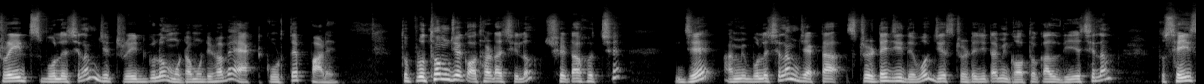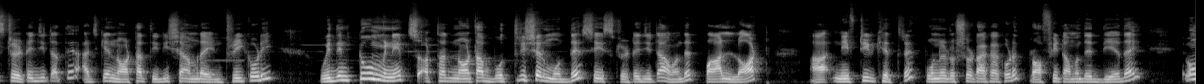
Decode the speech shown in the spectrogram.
ট্রেডস বলেছিলাম যে ট্রেডগুলো মোটামুটিভাবে অ্যাক্ট করতে পারে। তো প্রথম যে কথাটা ছিল, সেটা হচ্ছে যে, আমি বলেছিলাম যে একটা স্ট্র্যাটেজি দেব, যে স্ট্র্যাটেজিটা আমি গতকাল দিয়েছিলাম। তো সেই স্ট্র্যাটেজিটাতে আজকে নটা তিরিশে আমরা এন্ট্রি করি। উইদিন টু মিনিটস অর্থাৎ নটা বত্রিশের মধ্যে সেই স্ট্র্যাটেজিটা আমাদের পার লট নিফটির ক্ষেত্রে পনেরোশো টাকা করে প্রফিট আমাদের দিয়ে দেয়। এবং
